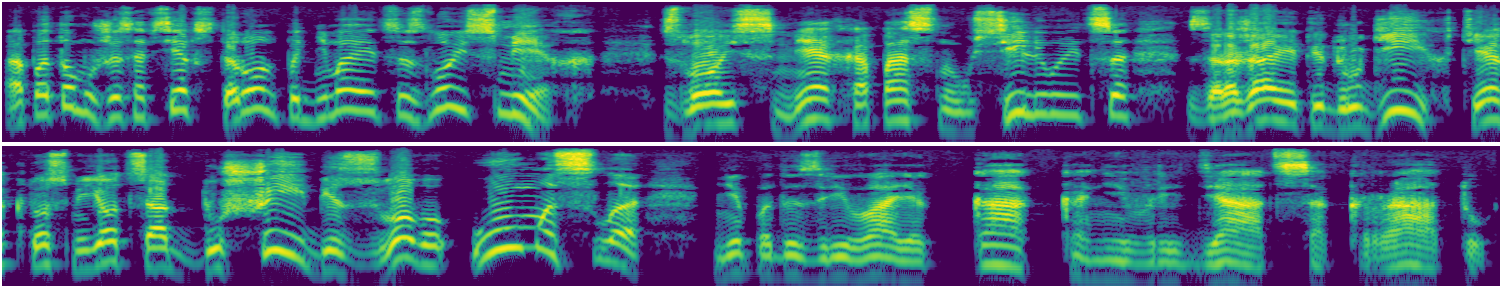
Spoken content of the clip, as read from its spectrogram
а потом уже со всех сторон поднимается злой смех. Злой смех опасно усиливается, заражает и других, тех, кто смеется от души, без злого умысла, не подозревая, как они вредят Сократу.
